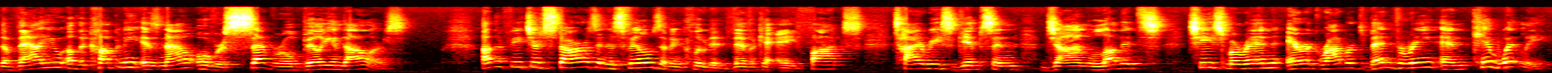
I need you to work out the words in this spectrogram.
the value of the company is now over several billion dollars. Other featured stars in his films have included Vivica A. Fox, Tyrese Gibson, Jon Lovitz, Cheech Marin, Eric Roberts, Ben Vereen, and Kym Whitley.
